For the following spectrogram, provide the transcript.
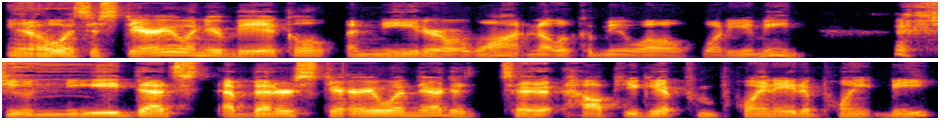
"You know, is a stereo in your vehicle a need or a want?" And they'll look at me, "Well, what do you mean?" do you need that a better stereo in there to, to help you get from point A to point B?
